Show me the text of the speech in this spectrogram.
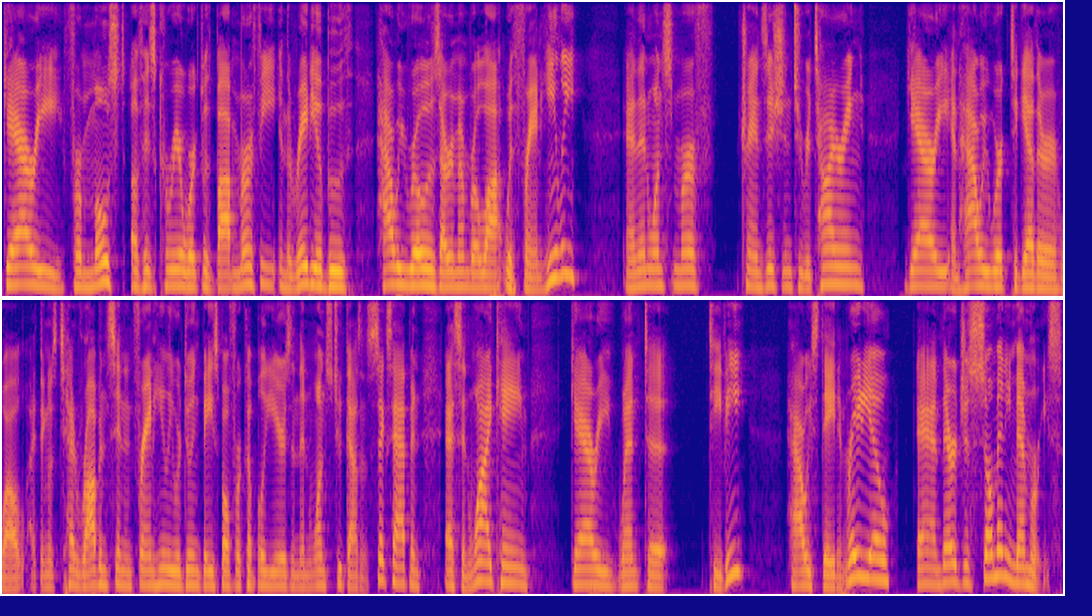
Gary, for most of his career, worked with Bob Murphy in the radio booth. Howie Rose, I remember a lot with Fran Healy. And then once Murph transitioned to retiring, Gary and Howie worked together while I think it was Ted Robinson and Fran Healy were doing baseball for a couple of years. And then once 2006 happened, SNY came, Gary went to TV, Howie stayed in radio. And there are just so many memories,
